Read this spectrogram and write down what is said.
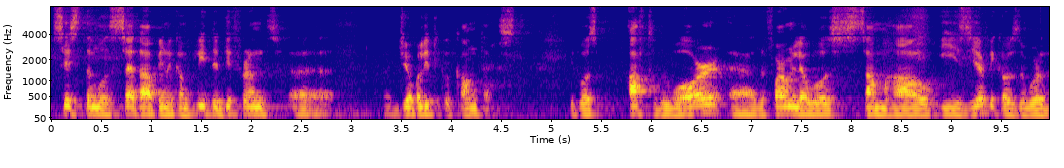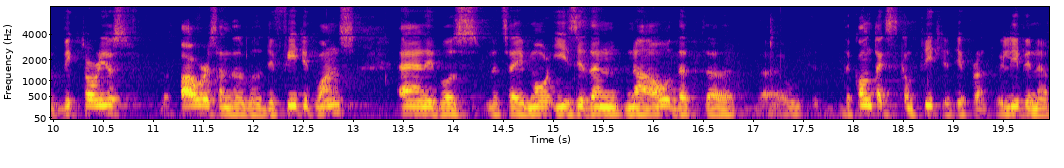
system was set up in a completely different geopolitical context. It was after the war, uh, the formula was somehow easier because there were the victorious powers and there were the defeated ones. And it was, let's say, more easy than now that uh, uh, the context is completely different. We live in a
